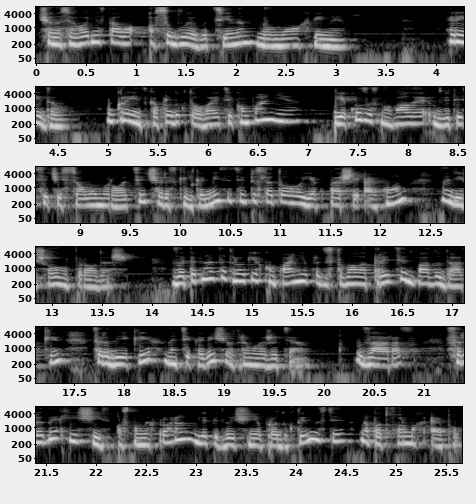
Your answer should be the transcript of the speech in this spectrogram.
що на сьогодні стало особливо цінним в умовах війни. Riddle – українська продуктова it компанія яку заснували в 2007 році через кілька місяців після того, як перший iPhone надійшов у продаж. За 15 років компанія протестувала 32 додатки, серед яких найцікавіші отримали життя. Зараз серед них є 6 основних програм для підвищення продуктивності на платформах Apple,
